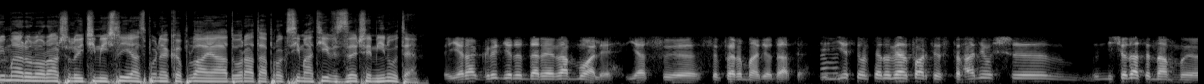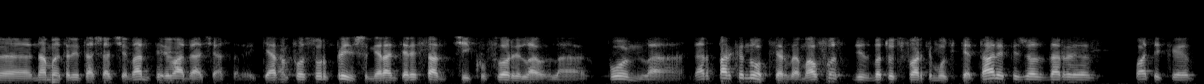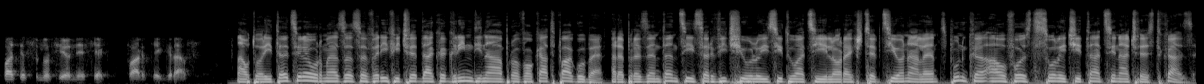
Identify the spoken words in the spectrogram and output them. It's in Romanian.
Primarul orașului Cimișlia spune că ploaia a durat aproximativ 10 minute. Era grândină, dar era moale. Ea se, se ferma deodată. Este un fenomen foarte straniu și niciodată n-am, n-am întâlnit așa ceva în perioada aceasta. Chiar am fost surprins și mi-era interesant ce cu florile la, la pom, la... dar parcă nu observăm. Au fost dezbătuți foarte mulți petale pe jos, dar poate, că, poate să nu fie un efect foarte grav. Autoritățile urmează să verifice dacă grindina a provocat pagube. Reprezentanții Serviciului Situațiilor Excepționale spun că au fost solicitați în acest caz.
